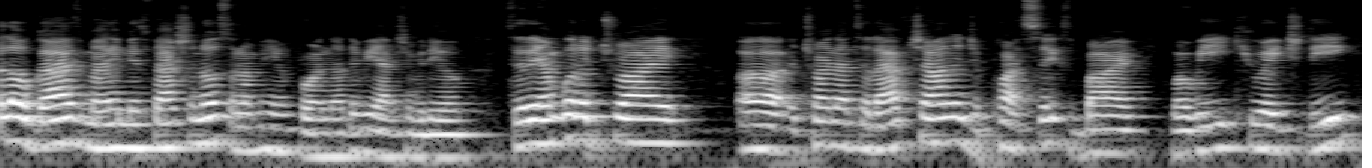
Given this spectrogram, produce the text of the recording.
Hello guys, my name is Fashionos and I'm here for another reaction video. Today I'm going to try uh, Try Not to Laugh Challenge Part 6 by Mauri QHD.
